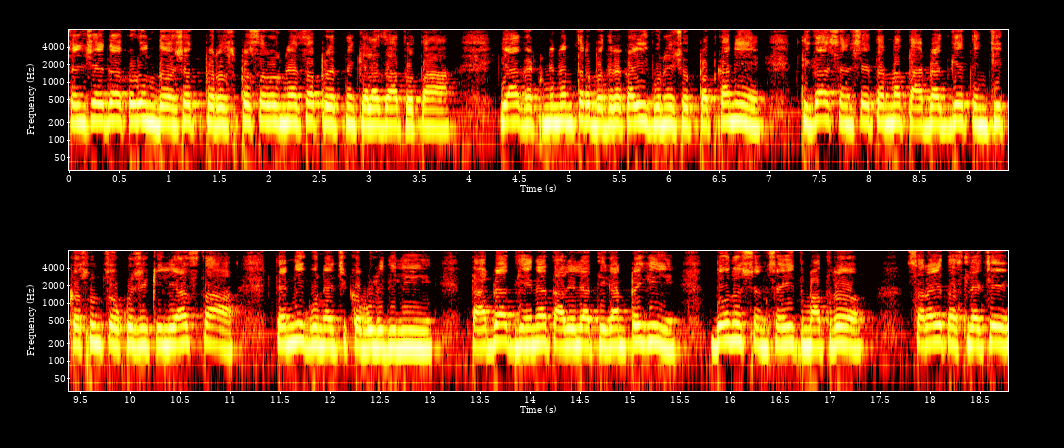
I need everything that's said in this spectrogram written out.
संशयिताकडून दहशत परस पसरवण्याचा प्रयत्न प्रयत्न केला जात होता. या घटनेनंतर भद्रकाळी गुन्हे शोध पथकाने तिघा संशयितांना ताब्यात घेत त्यांची कसून चौकशी केली असता त्यांनी गुन्ह्याची कबुली दिली. ताब्यात घेण्यात आलेल्या तिघांपैकी दोन संशयित मात्र सराईत असल्याचे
